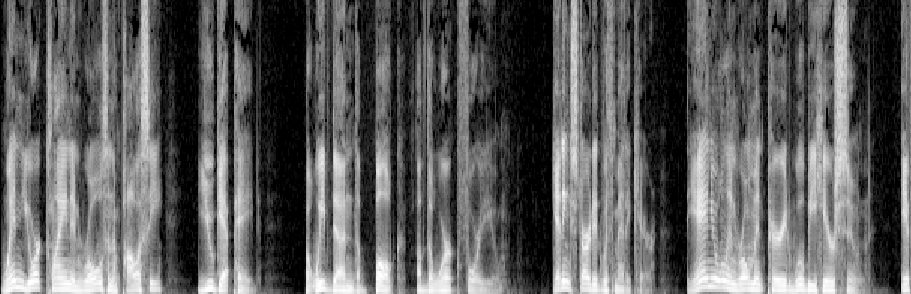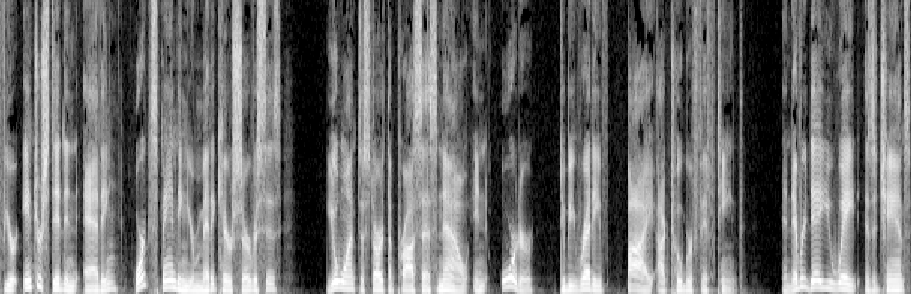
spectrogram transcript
When your client enrolls in a policy, you get paid. But we've done the bulk of the work for you. Getting started with Medicare. The annual enrollment period will be here soon. If you're interested in adding or expanding your Medicare services, you'll want to start the process now in order to be ready by October 15th. And every day you wait is a chance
